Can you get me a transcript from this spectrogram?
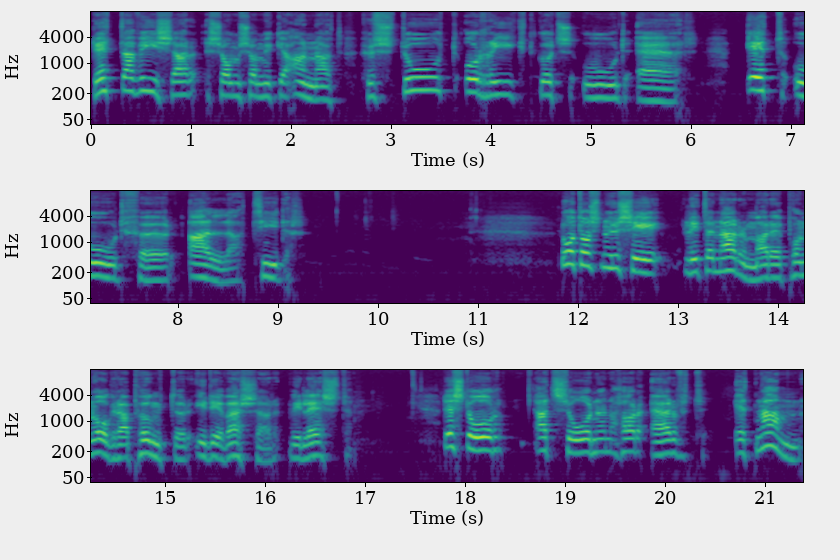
Detta visar som så mycket annat hur stort och rikt Guds ord är. Ett ord för alla tider. Låt oss nu se lite närmare på några punkter i de versar vi läste. Det står att sonen har ärvt ett namn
